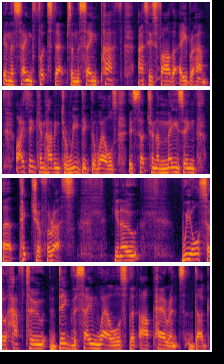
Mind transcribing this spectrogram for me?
in the same footsteps and the same path as his father Abraham. I think him having to redig the wells is such an amazing uh, picture for us. You know, we also have to dig the same wells that our parents dug.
